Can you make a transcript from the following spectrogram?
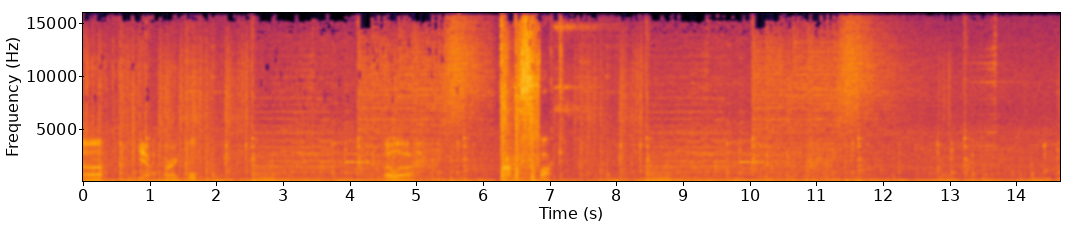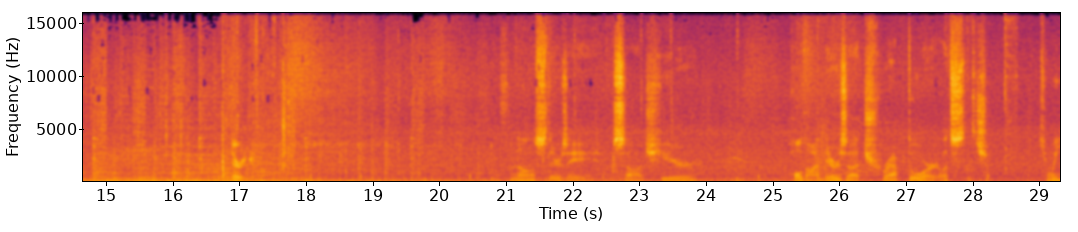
Uh, yeah. Alright, cool. Well, uh... Fuck. There we go. Nothing else. There's a massage here. Hold on. There's a trap door. Let's, let's ch Can we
